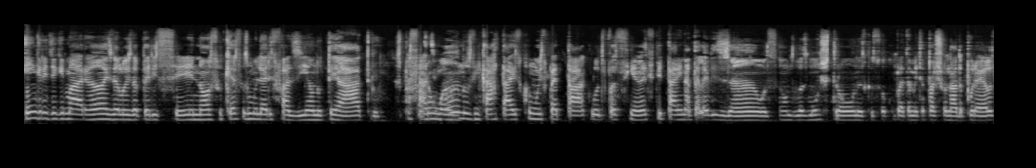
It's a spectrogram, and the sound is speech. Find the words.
Ingrid Guimarães, Heloísa Perissé. Nossa, o que essas mulheres faziam no teatro? Elas passaram Sim. anos em cartaz com um espetáculo, tipo assim, antes de estarem na televisão. São duas monstronas que eu sou completamente apaixonada por elas.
